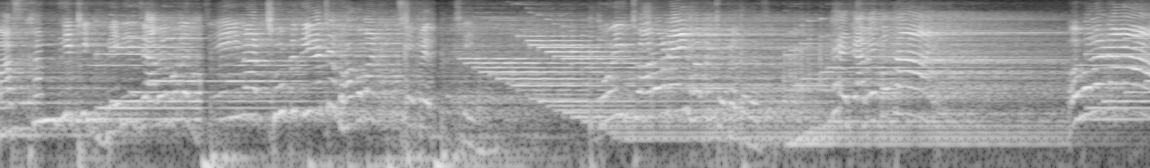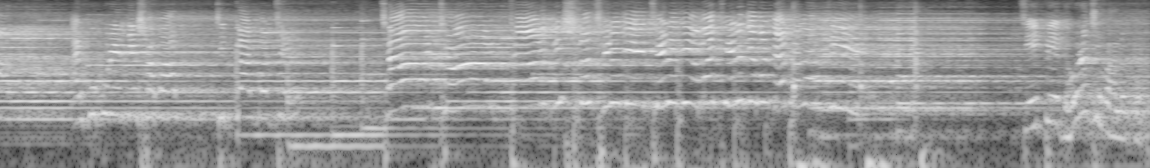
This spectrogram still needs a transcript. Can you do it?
মাঝখান দিয়ে চেপে ধরেছে ভালো করে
